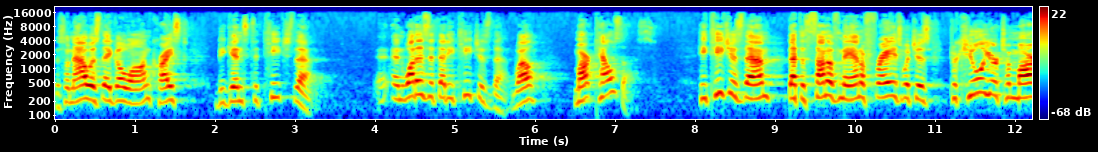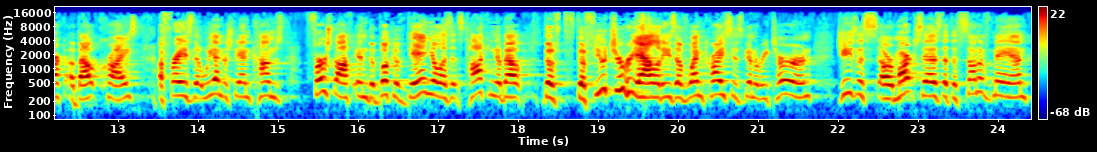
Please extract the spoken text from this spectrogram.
And so now, as they go on, Christ begins to teach them. And what is it that he teaches them? Well, Mark tells us. He teaches them that the Son of Man, a phrase which is peculiar to Mark about Christ, a phrase that we understand comes First off, in the book of Daniel, as it's talking about the, the future realities of when Christ is going to return, Jesus, or Mark says that the Son of Man,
